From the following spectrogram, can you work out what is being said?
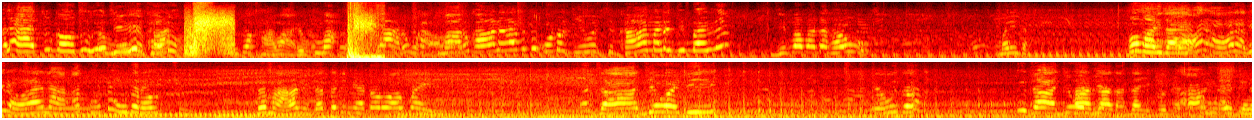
અલે સાચું કહું તું તું જીવે ખોટું તો ખાવા આવ્યો. મારું મારું ખાવા ના તું ખોટો જીવ જ છે. ખાવા માટે જીવ ને જીવવા માટે ખાવું? મરી જા. હો મારી તારે આવા નથી રવાય ના આ ખોટો હું તો રહું છું. તો મારા લીધા બધી મેટરો આવ ભાઈ જા જે હોય જી. એવું તો તું જા. જે હોય જા જા એકલો મેટર કરી હું એ. જઉં.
